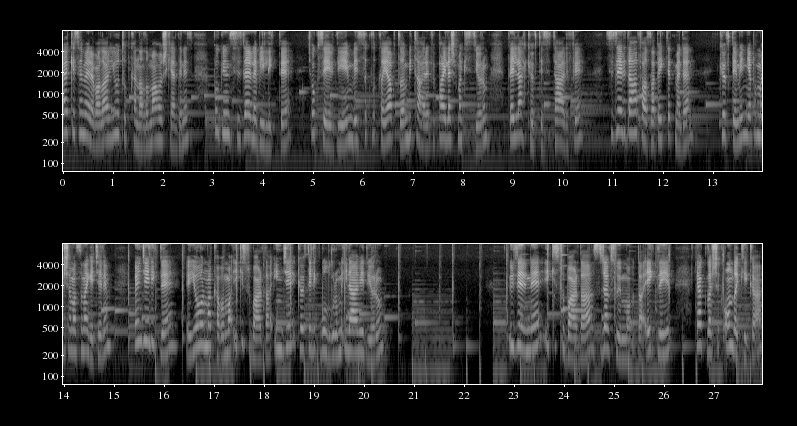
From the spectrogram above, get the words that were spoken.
Herkese merhabalar. YouTube kanalıma hoş geldiniz. Bugün sizlerle birlikte çok sevdiğim ve sıklıkla yaptığım bir tarifi paylaşmak istiyorum. Fellah köftesi tarifi. Sizleri daha fazla bekletmeden köftemin yapım aşamasına geçelim. Öncelikle e, yoğurma kabıma 2 su bardağı ince köftelik bulgurumu ilave ediyorum. Üzerine 2 su bardağı sıcak suyumu da ekleyip yaklaşık 10 dakika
